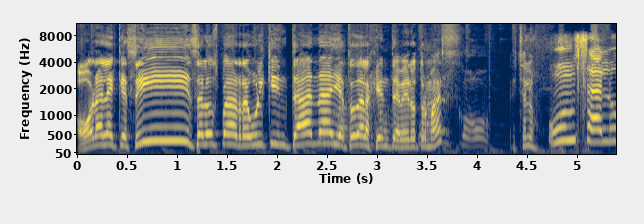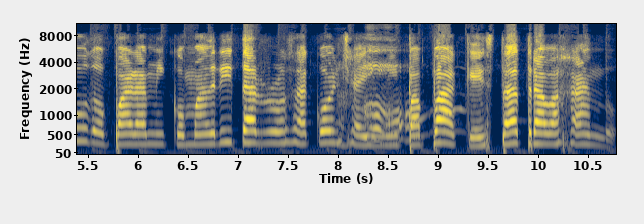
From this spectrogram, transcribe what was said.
Órale que sí. Saludos para Raúl Quintana y a toda la gente. A ver, otro más. Échalo. Un saludo para mi comadrita Rosa Concha y mi papá que está trabajando.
